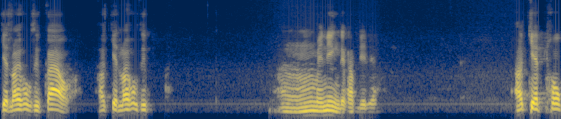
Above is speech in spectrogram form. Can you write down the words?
เจ็ดร้อยหกสิบเก้า เอาเจ็ดร้อยหกสิบอืมไม่นิ่งเลยครับเดี๋ยวเดี๋ยวเอาเจ็ดหก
